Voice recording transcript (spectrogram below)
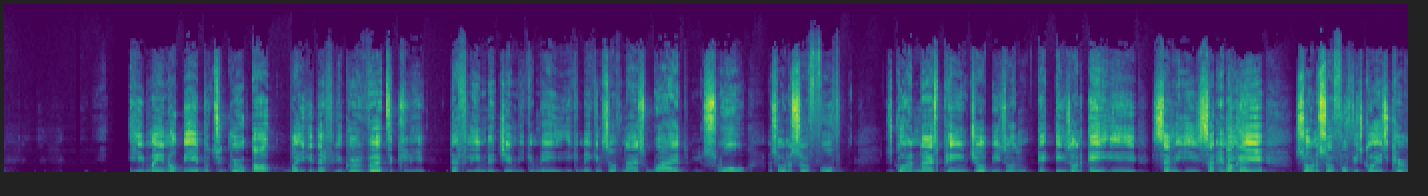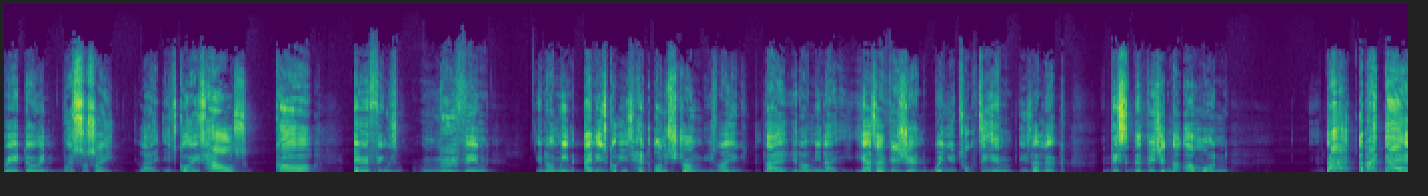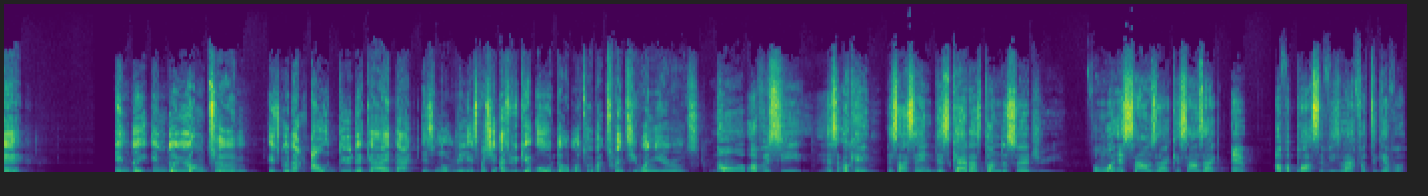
He may not be able to grow up, but he can definitely grow vertically. Definitely in the gym, he can make he can make himself nice, wide, swole, and so on and so forth. He's got a nice paying job. He's on he's on 80, 70 something a year, so on and so forth. He's got his career doing. So, sorry, like he's got his house, car, everything's moving. You know what I mean? And he's got his head on strong. He's not like, like you know what I mean? Like he has a vision. When you talk to him, he's like, look, this is the vision that I'm on. That that guy, in the in the long term, is gonna outdo the guy that is not really, especially as we get older. I'm not talking about 21 year olds. no, obviously, it's okay. It's like saying this guy that's done the surgery. From what it sounds like, it sounds like other parts of his life are together.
